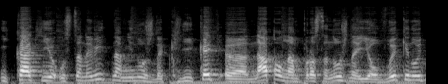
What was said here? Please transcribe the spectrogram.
и как ее установить, нам не нужно кликать э, на пол, нам просто нужно ее выкинуть,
